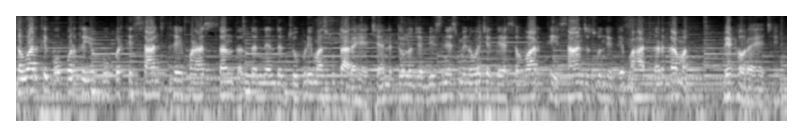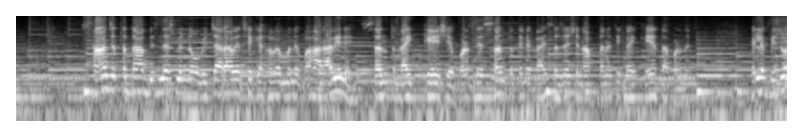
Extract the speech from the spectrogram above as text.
સવારથી બપોર થયો, બપોરથી સાંજ થઈ, પણ આ સંત અંદર ને અંદર ઝૂંપડીમાં સૂતા રહે છે અને તેનો જે બિઝનેસમેન હોય છે તે સવારથી સાંજ સુધી તે બહાર તડકામાં બેઠો રહે છે. સાંજ થતા બિઝનેસમેન નો વિચાર આવે છે કે હવે મને બહાર આવીને સંત કાંઈક કહે છે, પણ તે સંત તેને કાંઈ સજેશન આપતા નથી, કાંઈ કહેતા પણ નથી. એટલે બીજો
